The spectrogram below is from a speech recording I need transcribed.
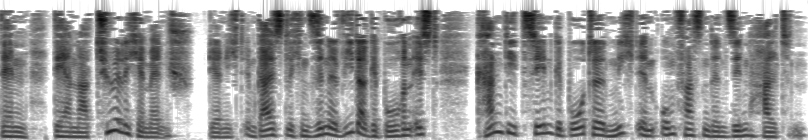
Denn der natürliche Mensch der nicht im geistlichen Sinne wiedergeboren ist, kann die zehn Gebote nicht im umfassenden Sinn halten.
